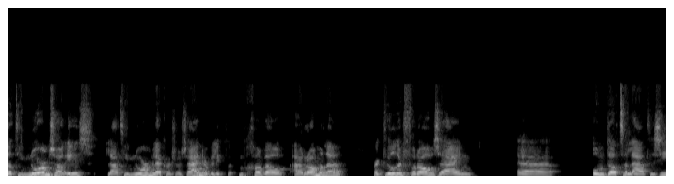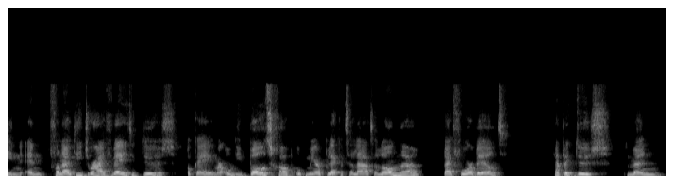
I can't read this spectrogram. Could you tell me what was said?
dat die norm zo is. Laat die norm lekker zo zijn. Daar wil ik gewoon wel aan rammelen. Maar ik wil er vooral zijn eh, om dat te laten zien. En vanuit die drive weet ik dus, oké, maar om die boodschap op meer plekken te laten landen, bijvoorbeeld, heb ik dus mijn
